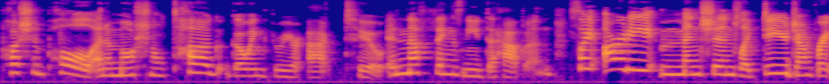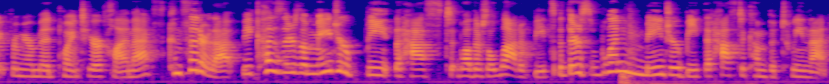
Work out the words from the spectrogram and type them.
push and pull, an emotional tug going through your act two. Enough things need to happen. So I already mentioned, like, do you jump right from your midpoint to your climax? Consider that because there's a major beat that has to, well, there's a lot of beats, but there's one major beat that has to come between that.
